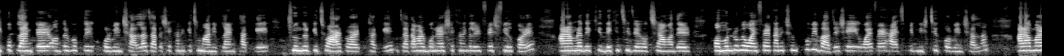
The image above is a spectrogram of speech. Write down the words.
ইকো প্ল্যান্টের অন্তর্ভুক্ত করব ইনশাল্লাহ যাতে সেখানে কিছু মানি প্ল্যান্ট থাকে, সুন্দর কিছু আর্ট ওয়ার্ক থাকে, যাতে আমার বোনেরা সেখানে গেলে রিফ্রেশ ফিল করে। আর আমরা দেখি, দেখেছি যে হচ্ছে আমাদের কমন রুমে ওয়াইফাই এর কানেকশন খুবই বাজে, সেই ওয়াইফাই হাই স্পিড নিশ্চিত করব ইনশাল্লাহ আর আমার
